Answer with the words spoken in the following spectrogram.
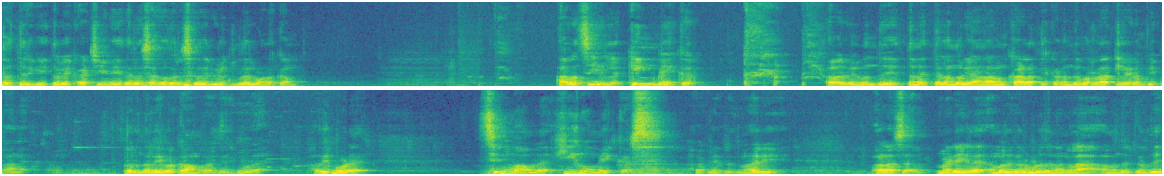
பத்திரிகை தொலைக்காட்சியின் இணையதள சகோதர சகோதரிகளுக்கு முதல் வணக்கம். அரசியலில் கிங் மேக்கர் அவர்கள் வந்து எத்தனை தலைமுறை ஆனாலும் காலத்தை கடந்து வரலாற்றில் இடம் பிடிப்பாங்க. பெருந்தலைவர் காமராஜர் கூட அதே போல் சினிமாவில் ஹீரோ மேக்கர்ஸ் அப்படின்றது மாதிரி பாலா சார் மேடையில் அமர்கிற பொழுது நாங்களாம் அமர்ந்திருக்கிறது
